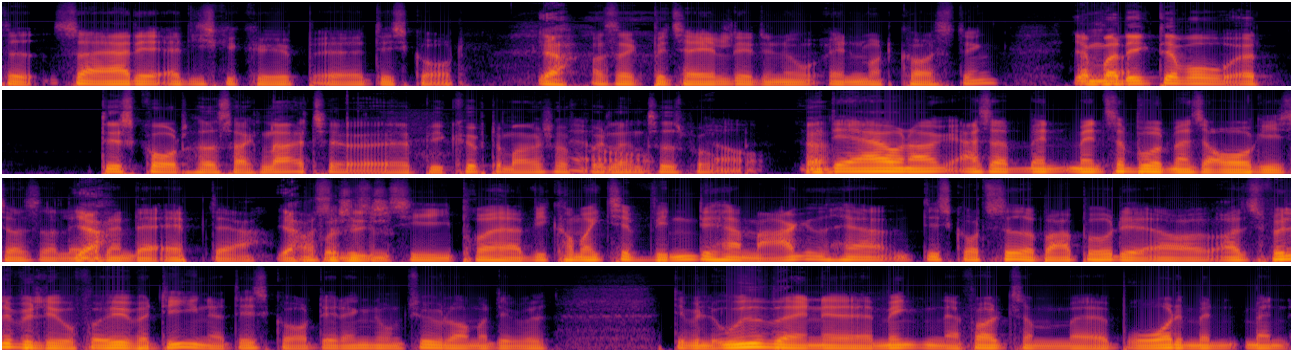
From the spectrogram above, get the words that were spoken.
fed, så er det, at I skal købe øh, Discord. Ja. Og så betale det, det nu end måtte koste, ikke? Jamen var altså- det ikke der, hvor at Discord havde sagt nej til at blive købt af Microsoft på et eller andet tidspunkt? Jo. Ja. Men det er jo nok, altså, men, men så burde man så overgive sig og så lave Ja. den der app der. Ja, og så præcis. ligesom sige, prøv at høre, vi kommer ikke til at vinde det her marked her. Discord sidder bare på det, og, og selvfølgelig vil det jo forøge værdien af Discord. Det er der ikke nogen tvivl om, og det vil, det vil udvande mængden af folk, som uh, bruger det, men man,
